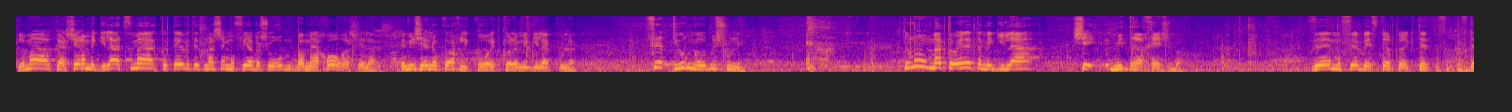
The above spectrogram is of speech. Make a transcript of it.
כלומר, כאשר המגילה עצמה כותבת את מה שמופיע בשור, במאחורה שלה, למי שאין לו כוח לקרוא את כל המגילה כולה. זה תיאור מאוד משונה. תראו מה טוענת המגילה שמתרחש בה. זה מופיע באסתר פרק ט' פסוק כ"ד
